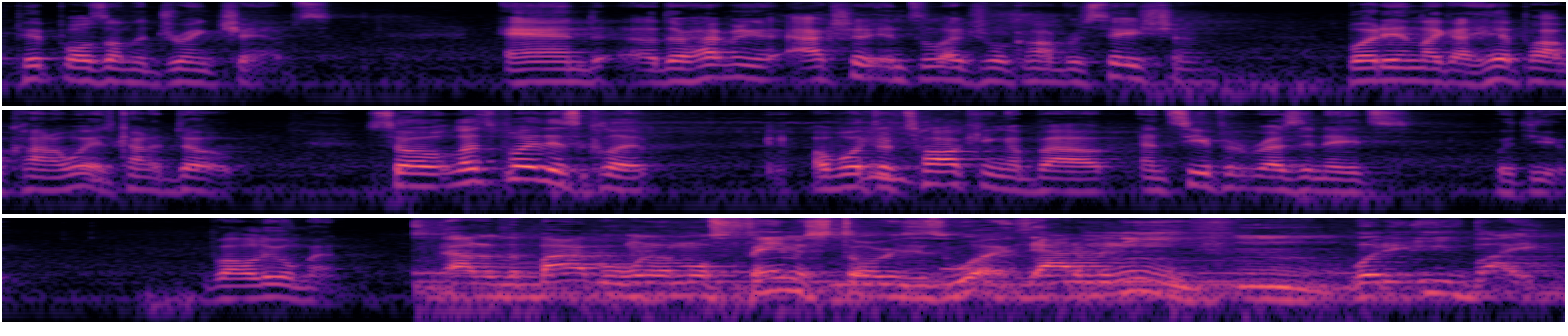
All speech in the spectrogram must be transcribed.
Pitbull's on the Drink Champs, and uh, they're having actually an intellectual conversation, but in like a hip hop kind of way. It's kind of dope. So let's play this clip of what they're talking about and see if it resonates with you. Volumen. Out of the Bible, one of the most famous stories is what? It's Adam and Eve. What did Eve bite?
